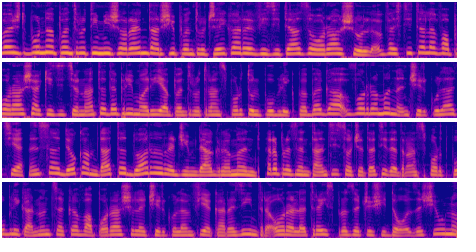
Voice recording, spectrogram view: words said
Vești bune pentru timișoreni, dar și pentru cei care vizitează orașul. Vestitele vaporașe achiziționate de primărie pentru transportul public pe Bega vor rămâne în circulație, însă deocamdată doar în regim de agrement. Reprezentanții Societății de Transport Public anunță că vaporașele circulă în fiecare zi între orele 13 și 21,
